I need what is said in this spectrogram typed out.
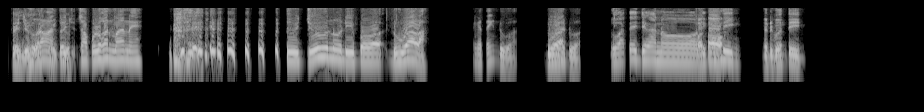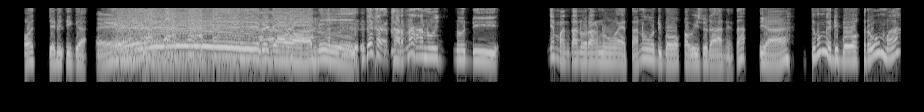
Tujuh. Kurang kan tujuh, sepuluh kan mana? tujuh nu di bawah dua lah. Ingat yang dua. Dua. Iya, dua. Dua teh jeung anu Foto. digunting. Nu digunting. Oh jadi tiga. Eh, kawan. Aduh. Itu ka- karena anu nu di nya mantan orang nu eta nu dibawa ke wisudaan eta Ya. itu mah nggak dibawa ke rumah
